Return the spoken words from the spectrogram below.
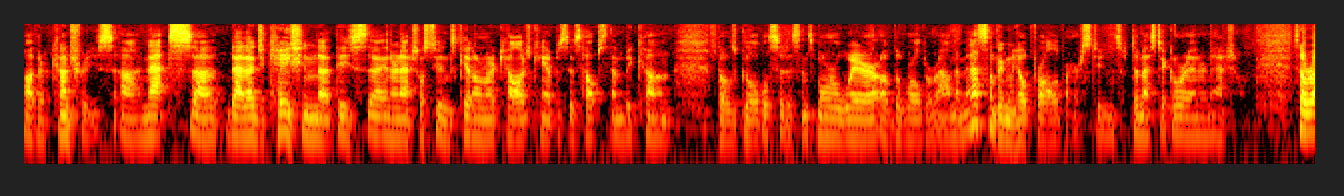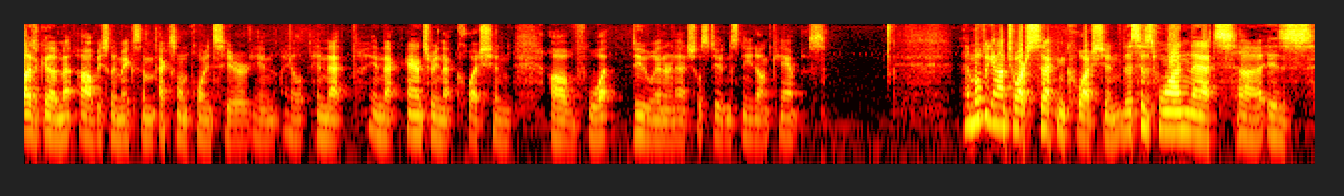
other countries. Uh, and that's uh, that education that these uh, international students get on our college campuses helps them become those global citizens, more aware of the world around them. And that's something we hope for all of our students, domestic or international. So Rajika obviously makes some excellent points here in in that in that answering that question of what do international students need on campus. And moving on to our second question, this is one that uh, is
